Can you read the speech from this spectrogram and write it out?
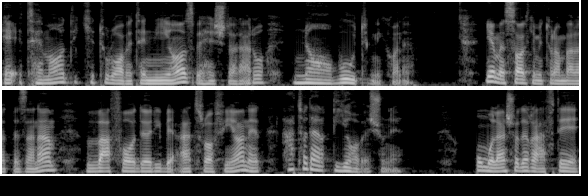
اعتمادی که تو رابطه نیاز بهش داره رو نابود می‌کنه. یه مثال که می‌تونم برات بزنم وفاداری به اطرافیانت حتی در قیابشونه. اون بلند شده رفته.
